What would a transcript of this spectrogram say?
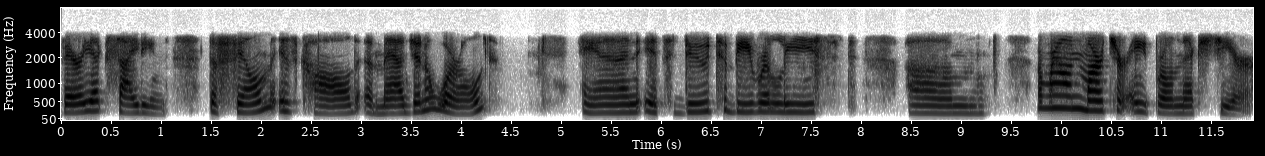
very exciting. The film is called Imagine a World, and it's due to be released um, around March or April next year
